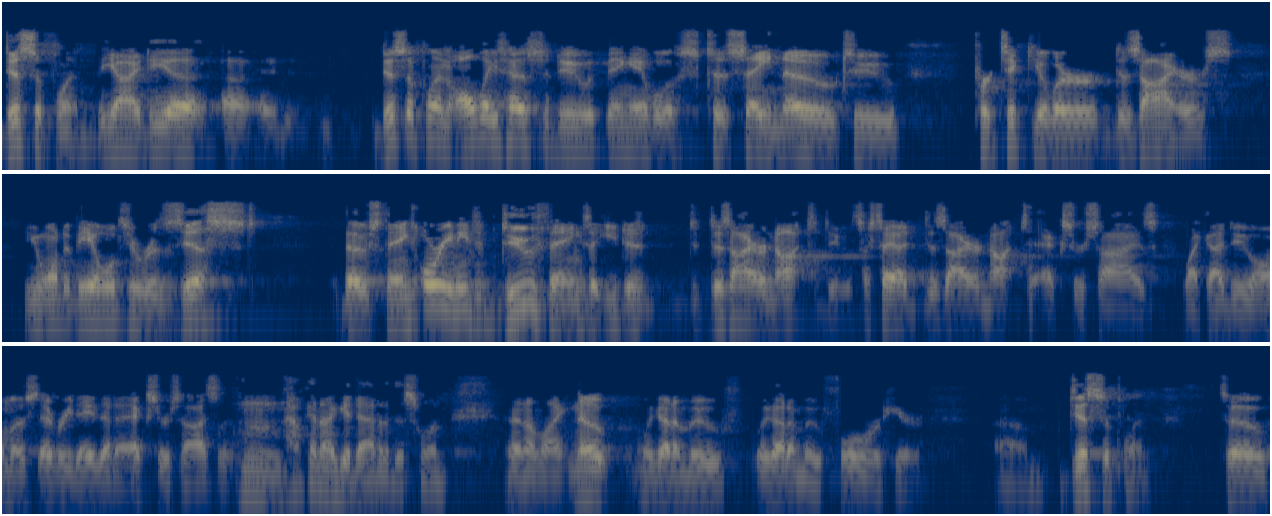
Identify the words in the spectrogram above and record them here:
Discipline. The idea, uh, discipline always has to do with being able to, say no to particular desires. You want to be able to resist those things, or you need to do things that you de- desire not to do. So, say I desire not to exercise like I do almost every day that I exercise. Like, hmm, how can I get out of this one? And then I'm like, nope, we got to move. We got to move forward here. Um, discipline. So,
